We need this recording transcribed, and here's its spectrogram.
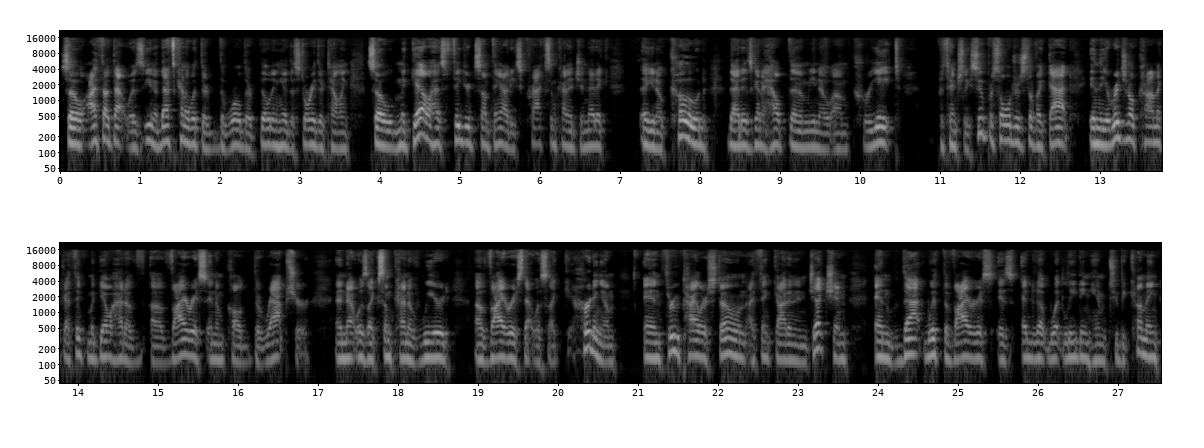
So I thought that was, you know, that's kind of what they're, the world they're building here, the story they're telling. So Miguel has figured something out. He's cracked some kind of genetic, uh, you know, code that is going to help them, you know, um, create potentially super soldiers, stuff like that. In the original comic, I think Miguel had a, a, virus in him called the Rapture, and that was like some kind of weird uh, virus that was like hurting him and through Tyler Stone, I think got an injection, and that with the virus is ended up what leading him to becoming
